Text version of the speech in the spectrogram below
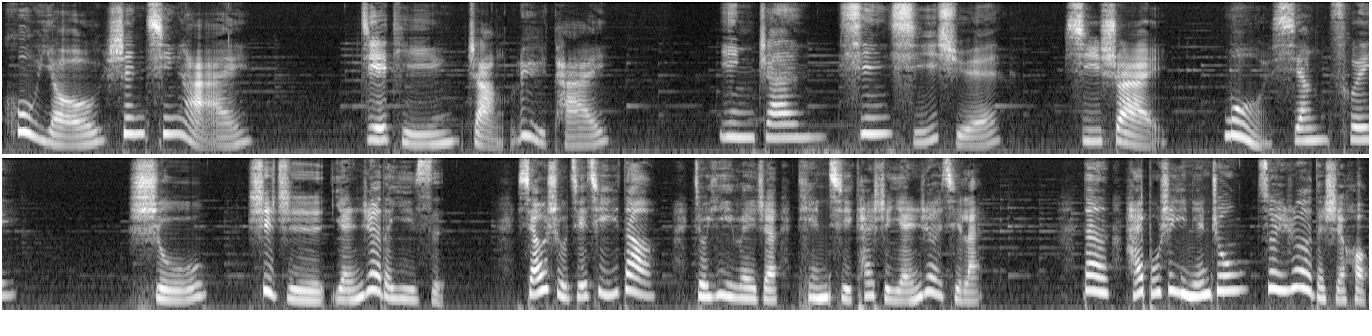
户有深青霭，阶庭长绿苔。阴沾新习学，蟋蟀莫相催。暑是指炎热的意思，小暑节气一到。就意味着天气开始炎热起来，但还不是一年中最热的时候。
